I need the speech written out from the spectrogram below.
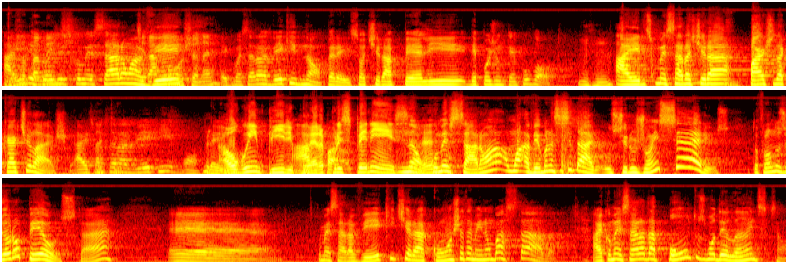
Aí depois Exatamente. eles começaram a Tirar a ver, concha, né? eles começaram a ver que não, peraí, só tirar a pele depois de um tempo volta. Uhum. Aí eles começaram a tirar parte da cartilagem. Aí eles começaram a ver que, bom, peraí. Algo empírico, era por experiência. Não, né? começaram a, uma- a haver uma necessidade. Os cirurgiões sérios, estou falando dos europeus, tá? É, começaram a ver que tirar a concha também não bastava. Aí começaram a dar pontos modelantes, que são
